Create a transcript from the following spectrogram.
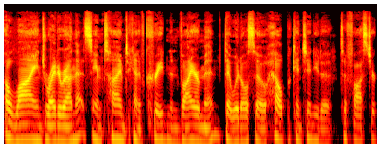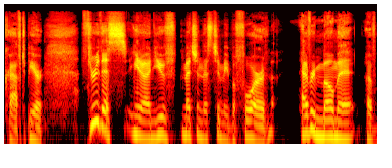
aligned right around that same time to kind of create an environment that would also help continue to to foster craft beer. Through this, you know, and you've mentioned this to me before, every moment of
